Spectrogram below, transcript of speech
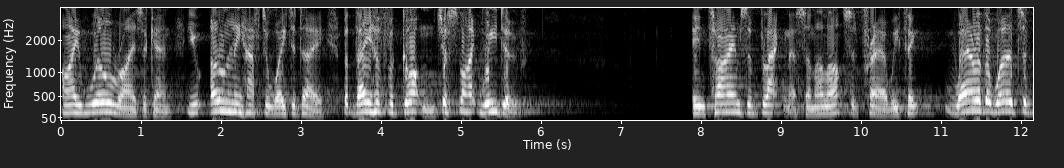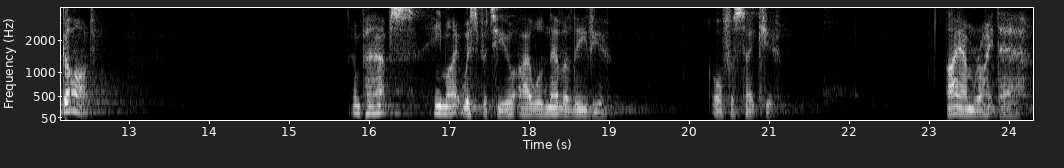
I will rise again. You only have to wait a day. But they have forgotten, just like we do. In times of blackness and unanswered prayer, we think, where are the words of God? And perhaps he might whisper to you, I will never leave you or forsake you. I am right there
